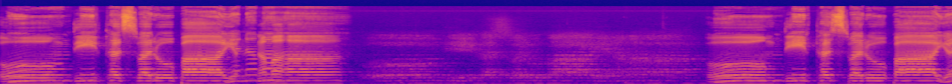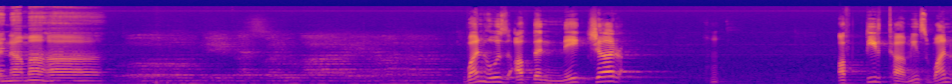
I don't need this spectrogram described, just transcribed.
ॐ तीर्थस्वरूपाय नमः। ॐ तीर्थस्वरूपाय नमः। One who's of the nature of Tirtha means one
